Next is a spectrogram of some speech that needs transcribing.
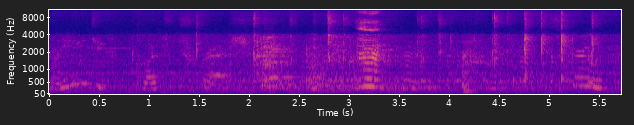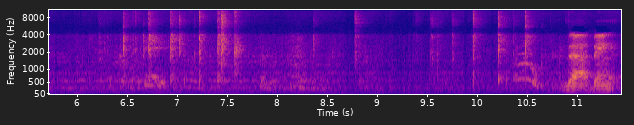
Why do you need to collect trash? Screw. Oh. That dang it.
